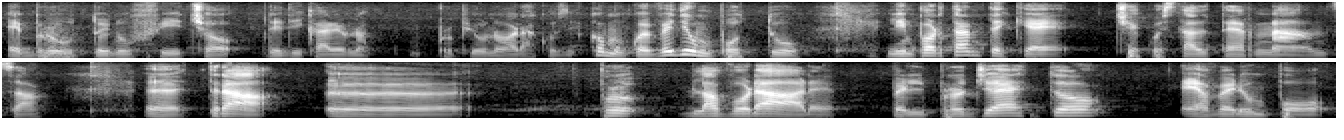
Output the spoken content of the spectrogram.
è brutto in ufficio dedicare una, proprio un'ora così. Comunque vedi un po' tu, l'importante è che c'è questa alternanza eh, tra eh, pro- lavorare per il progetto e avere un po'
